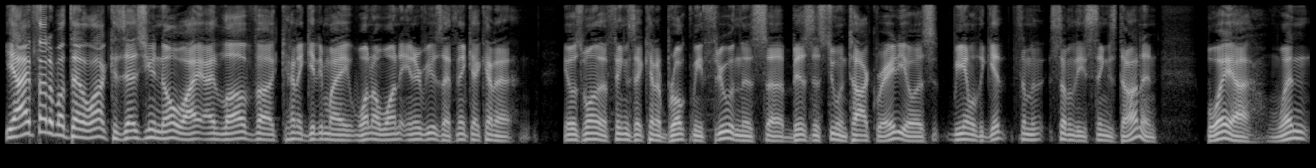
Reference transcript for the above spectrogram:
Yeah, I've thought about that a lot because, as you know, I, I love uh, kind of getting my one on one interviews. I think I kind of it was one of the things that kind of broke me through in this uh, business doing talk radio is being able to get some of, some of these things done. And boy uh, when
